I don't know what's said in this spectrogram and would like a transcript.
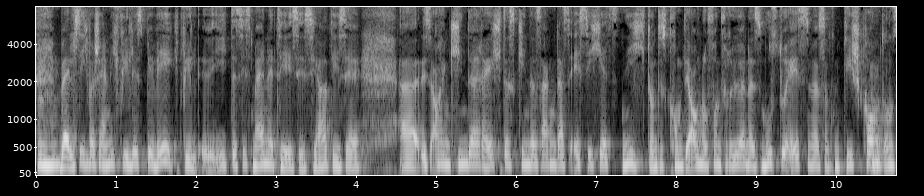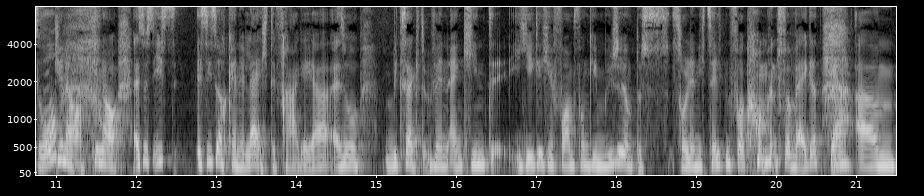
mhm. weil sich wahrscheinlich vieles bewegt. Das ist meine Thesis, ja. Diese äh, ist auch ein Kinderrecht, dass Kinder sagen, das esse ich jetzt nicht. Und das kommt ja auch noch von früher, das musst du essen, was auf den Tisch kommt und so. Genau, genau. Also es ist es ist auch keine leichte Frage, ja. Also, wie gesagt, wenn ein Kind jegliche Form von Gemüse, und das soll ja nicht selten vorkommen, verweigert, ja. ähm,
